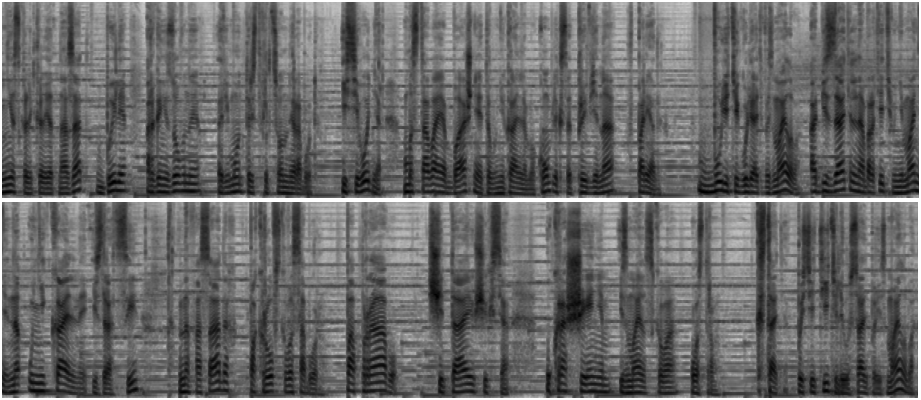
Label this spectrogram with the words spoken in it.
несколько лет назад были организованы ремонт-реставрационные работы. И сегодня мостовая башня этого уникального комплекса приведена в порядок. Будете гулять в Измайлово, обязательно обратите внимание на уникальные изразцы на фасадах Покровского собора, по праву считающихся украшением Измайловского острова – кстати, посетители усадьбы Измайлова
